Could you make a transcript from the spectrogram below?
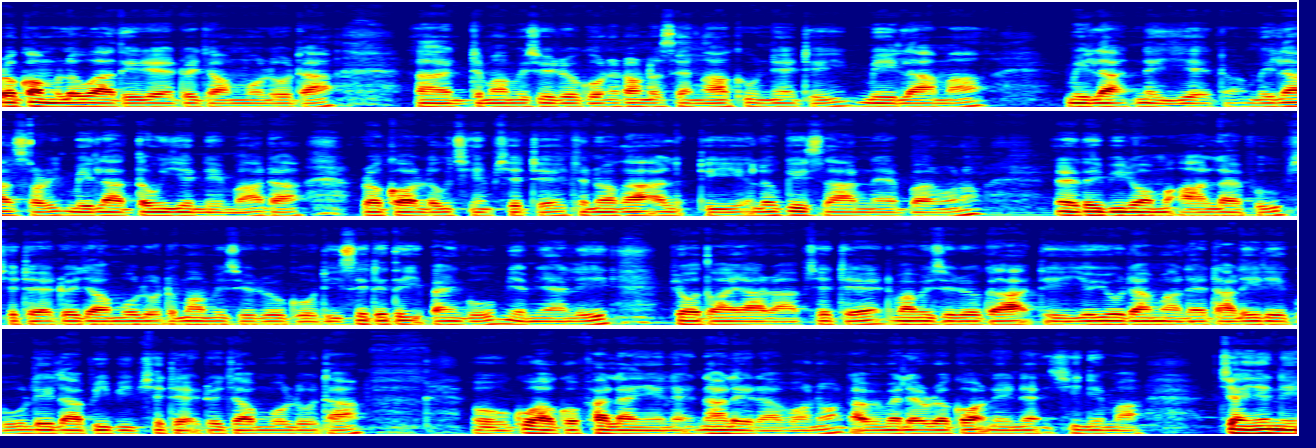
record မလုပ်ရသေးတဲ့အတွက်ကြောင့်မို့လို့ဒါအာဓမ္မမိတ်ဆွေတို့ကို2025ခုနှစ်ဒီမေလမှာမေလ2ရက်တော့မေလ sorry မေလ3ရက်နေ့မှာဒါ record လုပ်ခြင်းဖြစ်တယ်ကျွန်တော်ကဒီအလုပ်ကိစ္စနဲ့ပါပေါ့နော်အဲသိပြီးတော့မအားလပ်ဘူးဖြစ်တဲ့အတွက်ကြောင့်မို့လို့ဓမ္မမိတ်ဆွေတို့ကိုဒီစေတသိက်အပိုင်းကိုမြန်မြန်လေးပြောသွားရတာဖြစ်တယ်ဓမ္မမိတ်ဆွေတို့ကဒီရိုးရိုးတန်းမှလည်းဒါလေးတွေကိုလေ့လာပြီးပြီဖြစ်တဲ့အတွက်ကြောင့်မို့လို့ဒါဟိုကိုယ့်ဟာကိုယ်ဖတ်လိုက်ရင်လည်းနားလေတာပေါ့နော်ဒါပေမဲ့လည်း record အနေနဲ့ရှိနေမှာ ကြံရင်နေ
